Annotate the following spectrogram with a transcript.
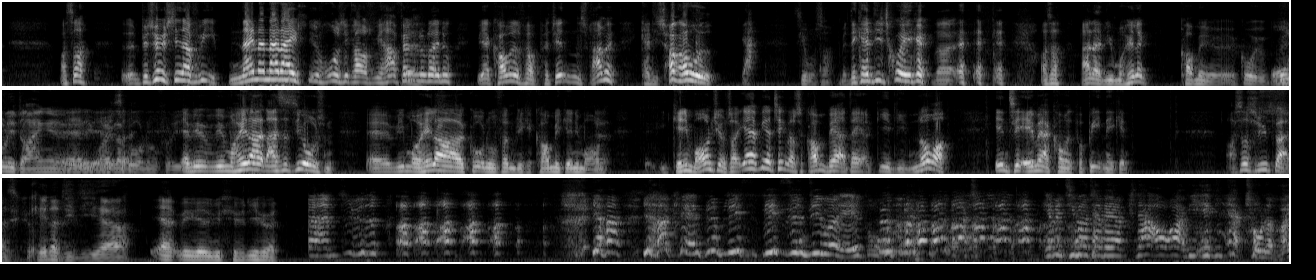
Og så, besøgstiden er forbi. Nej, nej, nej, nej, lille fru siger Claus, vi har fem ja. minutter endnu. Vi er kommet fra patientens fremme. Kan de så komme ud? Ja, siger hun så. Men det kan de sgu ikke. Nej, Og så, nej, nej, vi må heller ikke komme, øh, gå i... rolig drenge, Ja, vi må hellere så- gå nu, fordi... Ja, vi, vi må hellere, nej, så siger Olsen, øh, vi må hellere gå nu, for vi kan komme igen i morgen. Ja. Igen i morgen, siger hun så. Ja, vi har tænkt os at komme hver dag og give et lille nummer, indtil Emma er kommet på benene igen. Og så sygeplejerske. Kender de de her? Ja, vi, vi kan lige høre. Antydet. Jeg, har- jeg har kendt dem lige, lige siden de var ædru. Jamen, de må da være klar over, at vi ikke kan tolerere,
